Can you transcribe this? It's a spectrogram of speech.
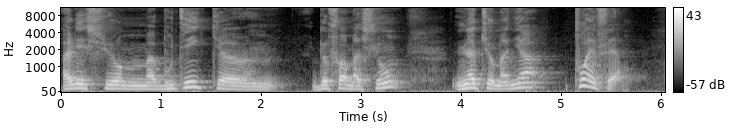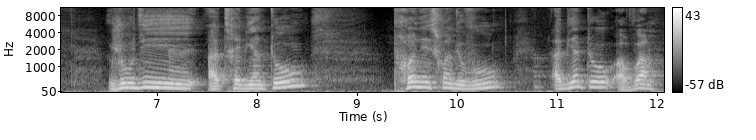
allez sur ma boutique euh, de formation naturemania.fr. Je vous dis à très bientôt. Prenez soin de vous. À bientôt. Au revoir.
